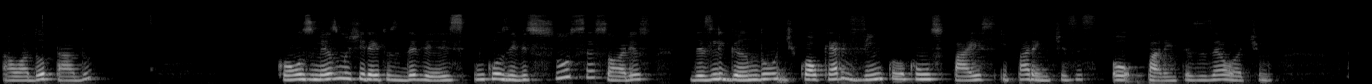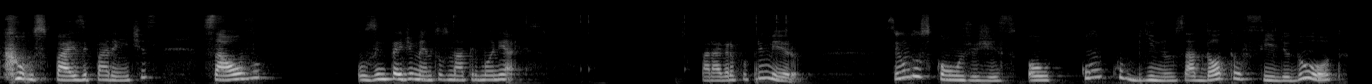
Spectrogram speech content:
ao adotado com os mesmos direitos e deveres, inclusive sucessórios, desligando-o de qualquer vínculo com os pais e parênteses, ou parênteses é ótimo, com os pais e parentes, salvo os impedimentos matrimoniais. Parágrafo 1. Se um dos cônjuges ou concubinos adota o filho do outro,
